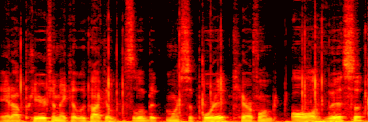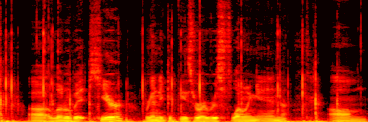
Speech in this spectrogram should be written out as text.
it up here to make it look like it's a little bit more supported. Terraformed all of this uh, a little bit here. We're gonna get these rivers flowing in. Um,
